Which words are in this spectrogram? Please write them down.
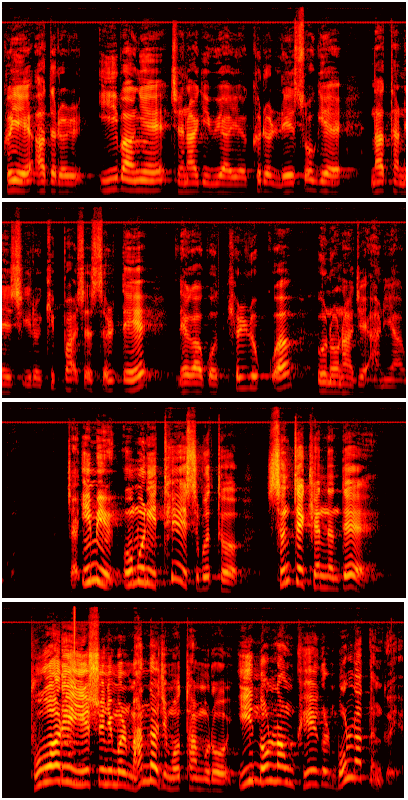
그의 아들을 이방에 전하기 위하여 그를 내 속에 나타내시기를 기뻐하셨을 때에 내가 곧 혈육과 의논하지 아니하고 자 이미 어머니 태에서부터 선택했는데 부활의 예수님을 만나지 못함으로 이 놀라운 계획을 몰랐던 거예요.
